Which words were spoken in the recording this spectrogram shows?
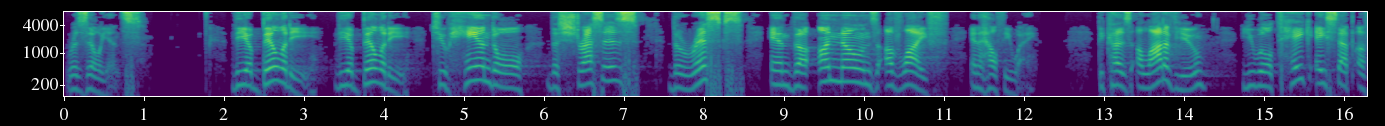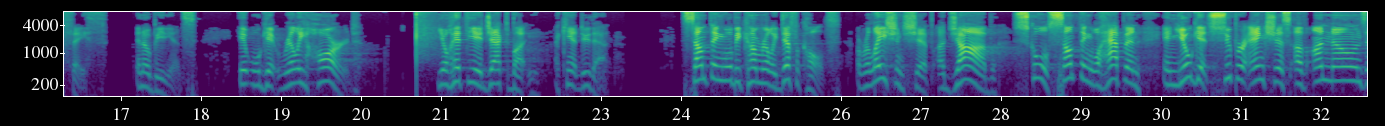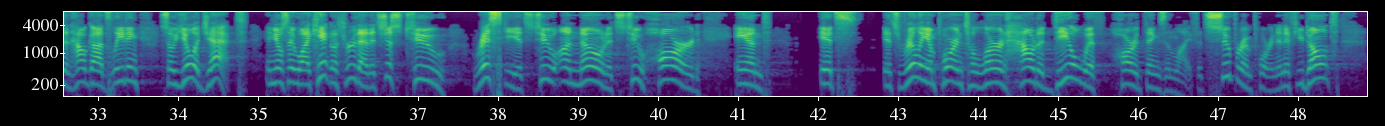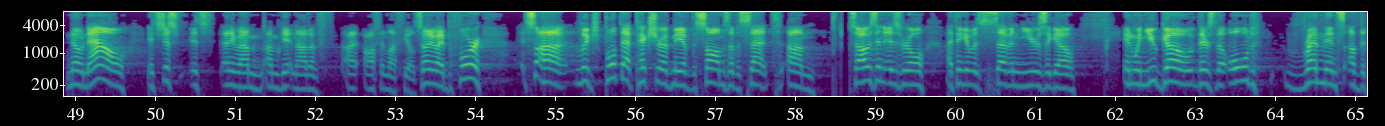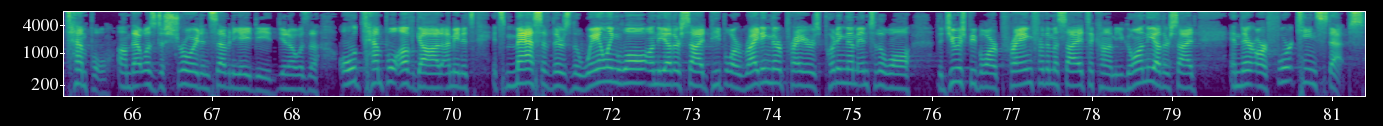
resilience the ability, the ability to handle the stresses, the risks, and the unknowns of life in a healthy way. Because a lot of you, you will take a step of faith in obedience. It will get really hard. You'll hit the eject button. I can't do that. Something will become really difficult a relationship, a job, school, something will happen and you'll get super anxious of unknowns and how God's leading, so you'll eject. And you'll say, Well, I can't go through that. It's just too risky, it's too unknown, it's too hard. And it's it's really important to learn how to deal with hard things in life. It's super important. And if you don't know now, it's just it's anyway, I'm I'm getting out of uh, off in left field. So anyway, before uh, Luke, pull up that picture of me of the Psalms of Ascent. Um, so I was in Israel, I think it was seven years ago. And when you go, there's the old remnants of the temple um, that was destroyed in 70 AD. You know, it was the old temple of God. I mean, it's, it's massive. There's the wailing wall on the other side. People are writing their prayers, putting them into the wall. The Jewish people are praying for the Messiah to come. You go on the other side, and there are 14 steps.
